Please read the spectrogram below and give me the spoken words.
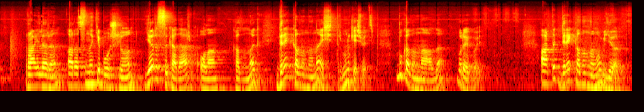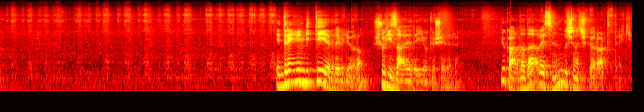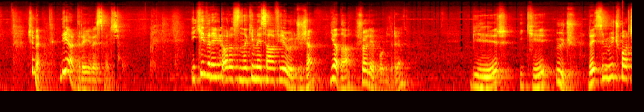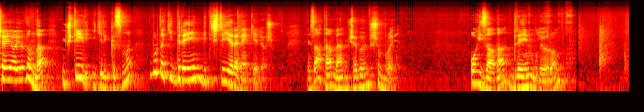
rayların arasındaki boşluğun yarısı kadar olan kalınlık direk kalınlığına eşittir. Bunu keşfettim. Bu kalınlığı aldı. Buraya koydum. Artık direk kalınlığımı biliyorum. E, direğimin bittiği yeri de biliyorum. Şu hizaya değiyor köşeleri. Yukarıda da resmin dışına çıkıyor artık direk. Şimdi diğer direği resmedeceğim. İki direk arasındaki mesafeyi ölçeceğim. Ya da şöyle yapabilirim. 1, 2, 3. Resmi 3 parçaya ayırdım da 3 değil ikilik kısmı buradaki direğin bitiştiği yere denk geliyor. E zaten ben 3'e bölmüştüm burayı. O hizadan direğimi buluyorum.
